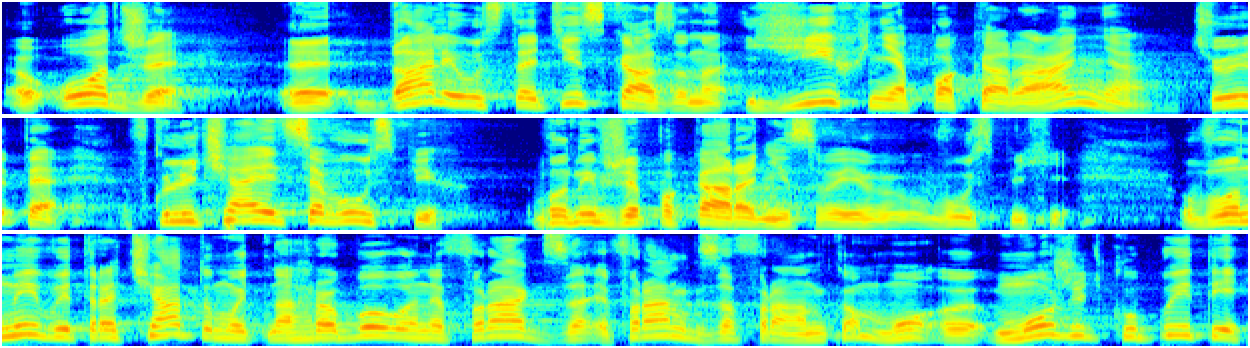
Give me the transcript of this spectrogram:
Отже, е, далі у статті сказано, їхнє покарання, чуєте, включається в успіх. Вони вже покарані свої в успіхи. Вони витрачатимуть награбований франк за, франк за франком, е, можуть купити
